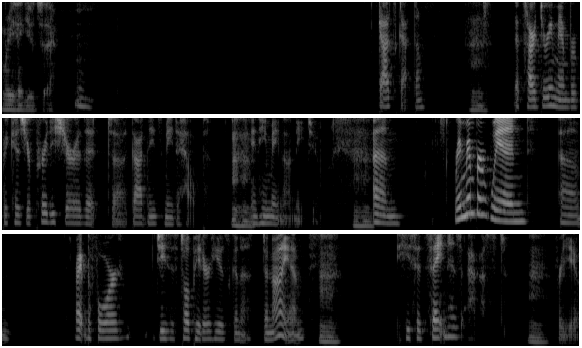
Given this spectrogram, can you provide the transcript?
What do you think you'd say? Hmm. God's got them. Hmm. That's hard to remember because you're pretty sure that uh, God needs me to help, Mm-hmm. and He may not need you. Um, remember when, um, right before Jesus told Peter he was going to deny him, mm-hmm. he said, Satan has asked mm-hmm. for you.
